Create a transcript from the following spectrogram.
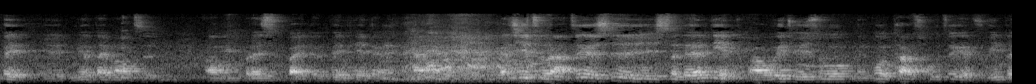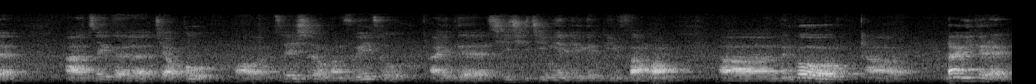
备，没有戴帽子，啊，我们本来是白的变黑的，感谢主啦，这个是神的恩典啊，我也觉得说能够踏出这个福音的。啊，这个脚步哦，这是我们福音组啊一个吸取经验的一个地方哦，啊，能够啊让一个人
